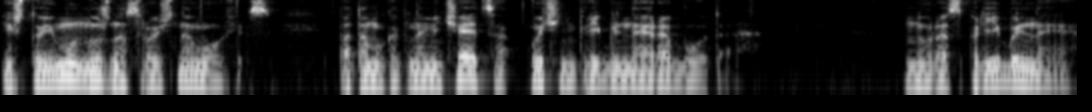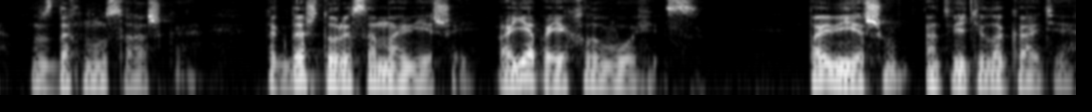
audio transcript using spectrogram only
и что ему нужно срочно в офис, потому как намечается очень прибыльная работа. «Ну, раз прибыльная», – вздохнул Сашка, – «тогда шторы сама вешай, а я поехала в офис». «Повешу», – ответила Катя.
